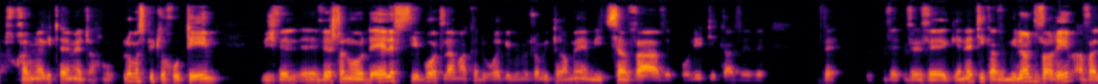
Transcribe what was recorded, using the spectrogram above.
אנחנו חייבים להגיד את האמת, אנחנו לא מספיק איכותיים, בשביל, ויש לנו עוד אלף סיבות למה הכדורגל באמת לא מתרמם, מצבא ופוליטיקה ו, ו, ו, ו, וגנטיקה ומיליון דברים, אבל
